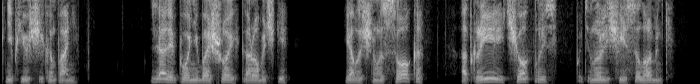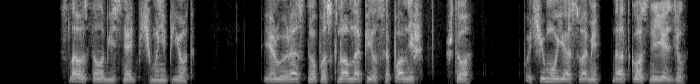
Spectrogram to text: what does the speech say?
к непьющей компании. Взяли по небольшой коробочке яблочного сока, открыли, чокнулись, потянули через соломинки. Слава стал объяснять, почему не пьет. Первый раз на выпускном напился, помнишь? Что? Почему я с вами на откос не ездил?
